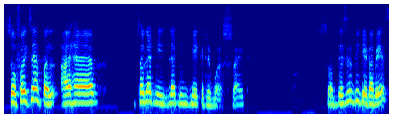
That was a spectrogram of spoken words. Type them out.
So for example i have so let me let me make it reverse right? So this is the database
